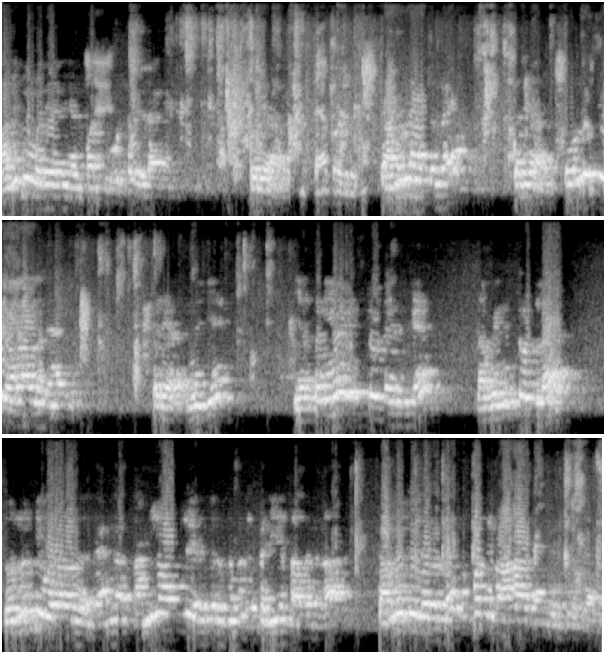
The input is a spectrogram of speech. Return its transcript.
மதிப்பு மரியாதை ஏற்பாடு கொடுத்துருக்காங்க. சரியா? தமிழ்நாட்டுல சரியா? தொண்ணூத்தி ரேங்க் சரியா? இன்னைக்கு எத்தனையோ இன்ஸ்டியூட் இருக்கு. நம்ம இன்ஸ்டியூட்ல தொண்ணூத்தி ஓராவது ரேங்க் தமிழ்நாட்டுல இருக்கிறது பெரிய சாதனை தான். தமிழ்நாடுல முப்பத்தி நாலாவது ரேங்க் இருக்கிறாங்க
